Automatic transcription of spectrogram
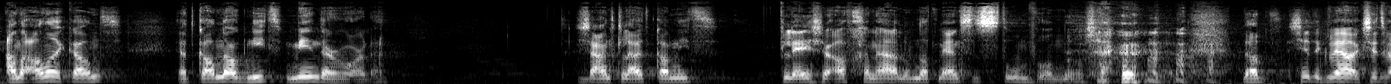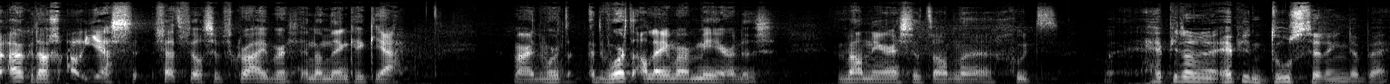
Aan de andere kant, het kan ook niet minder worden. Soundcloud kan niet plays eraf gaan halen omdat mensen het stom vonden. Dat zit ik wel. Ik zit wel elke dag, oh yes, zet veel subscribers. En dan denk ik, ja, maar het wordt, het wordt alleen maar meer. Dus wanneer is het dan uh, goed? Heb je dan een, heb je een doelstelling daarbij?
